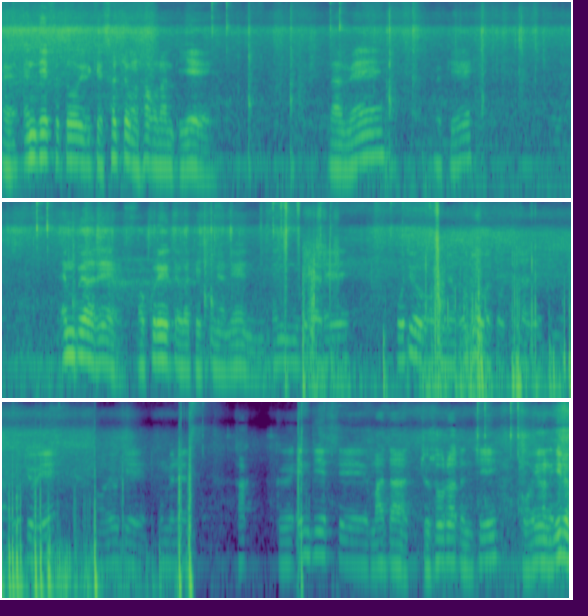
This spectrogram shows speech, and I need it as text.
네, NDS도 이렇게 설정을 하고 난 뒤에 그 다음에 이렇게 MVR에 업그레이드가 되시면은 MVR에 오디오 보면 오디오가 또 달라져 있습니다. 오디오에 어, 여기에 보면은 각 그 NDS마다 주소라든지 뭐 이거는 이름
